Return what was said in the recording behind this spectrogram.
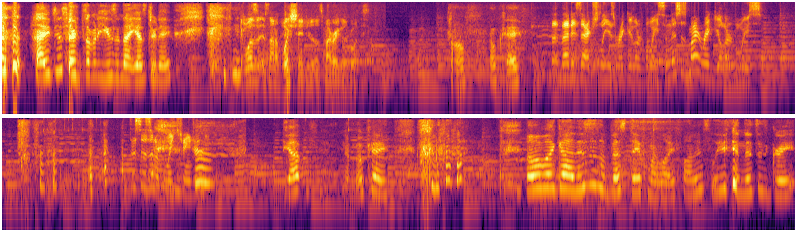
I just heard somebody using that yesterday. It wasn't. It's not a voice changer. though, It's my regular voice. oh, okay. Th- that is actually his regular voice, and this is my regular voice. This isn't a voice changer. Yep. No, Okay. oh my god, this is the best day of my life, honestly, and this is great.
